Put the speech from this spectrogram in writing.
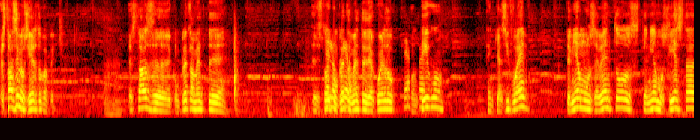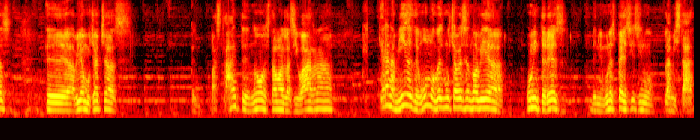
Estás en lo cierto, Pepe. Estás eh, completamente, estoy completamente de acuerdo, contigo en que así fue. Teníamos eventos, teníamos fiestas, eh, había muchachas bastantes, ¿no? Estaban las Ibarra, que eran amigas de uno, ¿ves? Muchas veces no había un interés de ninguna especie, sino la amistad.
